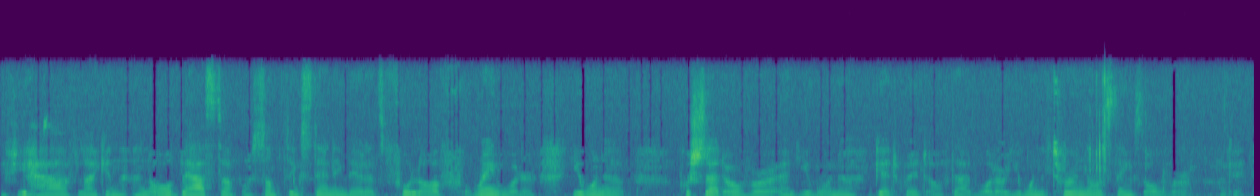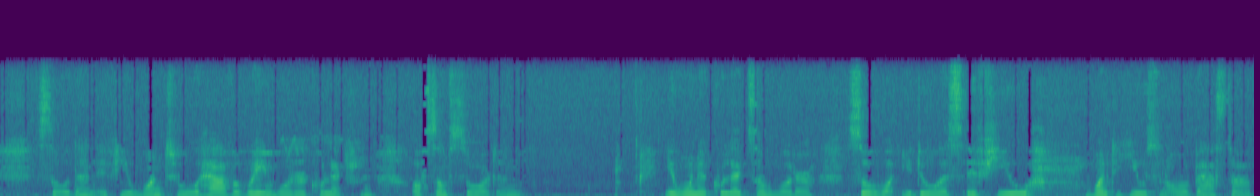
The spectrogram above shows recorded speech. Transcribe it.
if you have like an, an old bathtub or something standing there that's full of rainwater you want to push that over and you want to get rid of that water. You want to turn those things over okay? So then if you want to have a rainwater collection of some sort and you want to collect some water. So what you do is if you want to use an old bathtub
